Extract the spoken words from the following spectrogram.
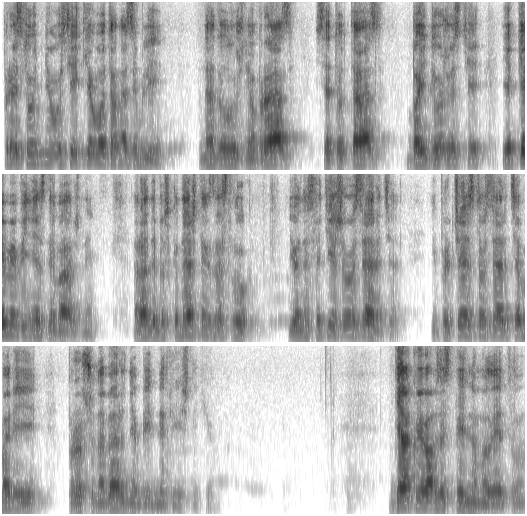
присутню усіх кивота на землі, надолужній образ, святотаз, байдужості, якими він є зневажний, ради безконечних заслуг Його найсвятішого серця і причистого серця Марії, прошу навернення бідних грішників. Дякую вам за спільну молитву.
